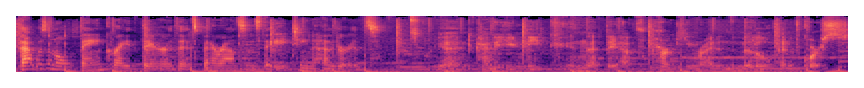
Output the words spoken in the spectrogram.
That was an old bank right there that's been around since the 1800s. Yeah, and kind of unique in that they have parking right in the middle, and of course,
